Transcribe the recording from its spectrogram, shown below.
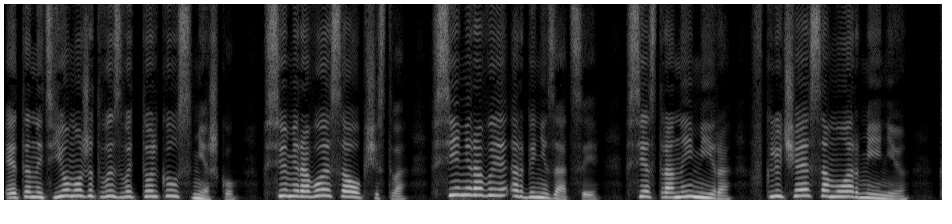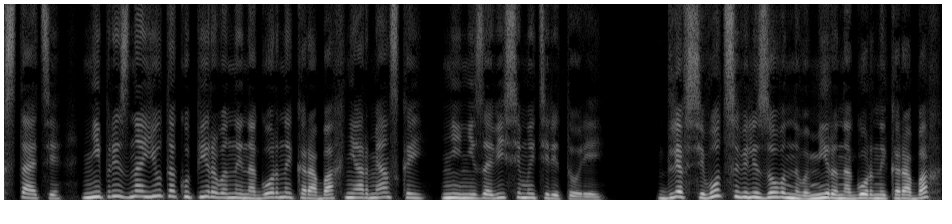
Это нытье может вызвать только усмешку. Все мировое сообщество, все мировые организации, все страны мира, включая саму Армению, кстати, не признают оккупированный Нагорный Карабах ни армянской, ни независимой территорией. Для всего цивилизованного мира Нагорный Карабах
